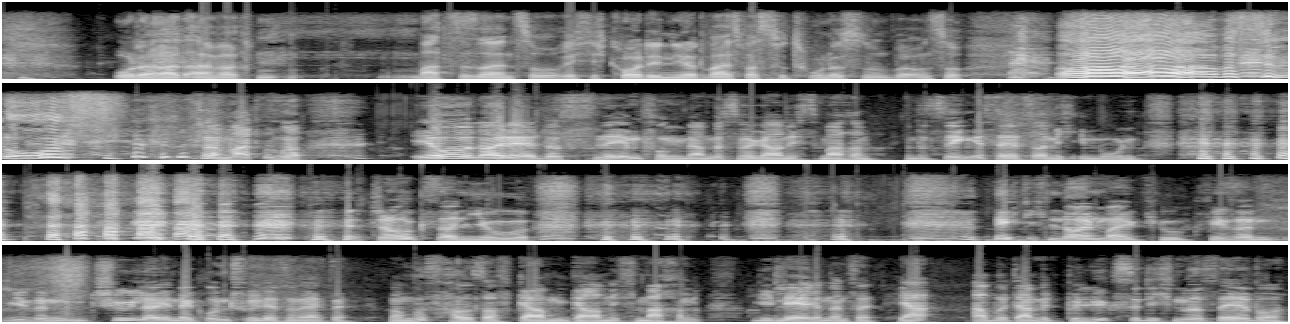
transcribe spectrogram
Oder halt einfach, Matze sein so richtig koordiniert, weiß, was zu tun ist und bei uns so, ah, was ist denn los? Das war Mathe so, jo Leute, das ist eine Impfung, da müssen wir gar nichts machen. Und deswegen ist er jetzt auch nicht immun. Jokes on you. Richtig neunmal klug. Wie so, ein, wie so ein Schüler in der Grundschule, der so sagte, man muss Hausaufgaben gar nicht machen. Und die Lehrerin dann so, ja, aber damit belügst du dich nur selber.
